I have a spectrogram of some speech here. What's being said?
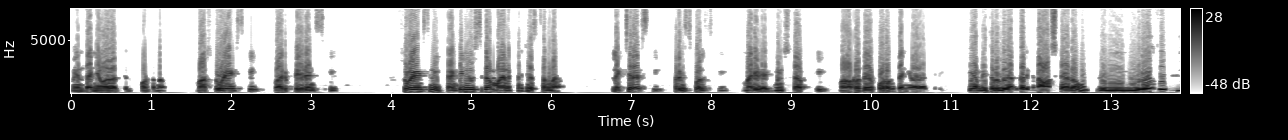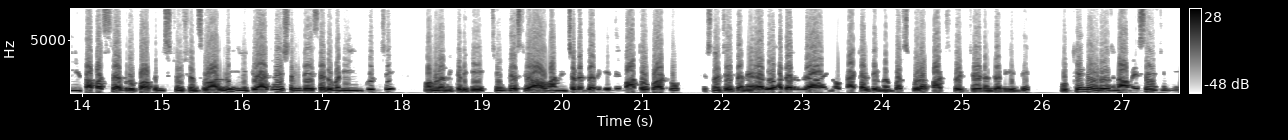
మేము ధన్యవాదాలు తెలుపుకుంటున్నాం. మా స్టూడెంట్స్కి వారి పేరెంట్స్కి స్టూడెంట్స్ని కంటిన్యూస్గా మానిటర్ చేస్తున్న లెక్చరర్స్కి ప్రిన్సిపల్స్కి మరియు అడ్మిన్ స్టాఫ్కి మా హృదయపూర్వక ధన్యవాదాలు మీడియా మిత్రులు అందరికీ నమస్కారం. ఈ రోజు ఈ తపస్య గ్రూప్ ఆఫ్ ఇన్స్టిట్యూషన్స్ వాళ్ళు ఈ గ్రాడ్యుయేషన్ డే సెరమనీ గురించి మమ్మల్ని ఇక్కడికి చీఫ్ గెస్ట్గా ఆహ్వానించడం జరిగింది. మాతో పాటు కృష్ణ చైతన్య గారు అదర్ ఫ్యాకల్టీ మెంబర్స్ కూడా పార్టిసిపేట్ చేయడం జరిగింది. ముఖ్యంగా ఈ రోజు నా మెసేజ్ ఈ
